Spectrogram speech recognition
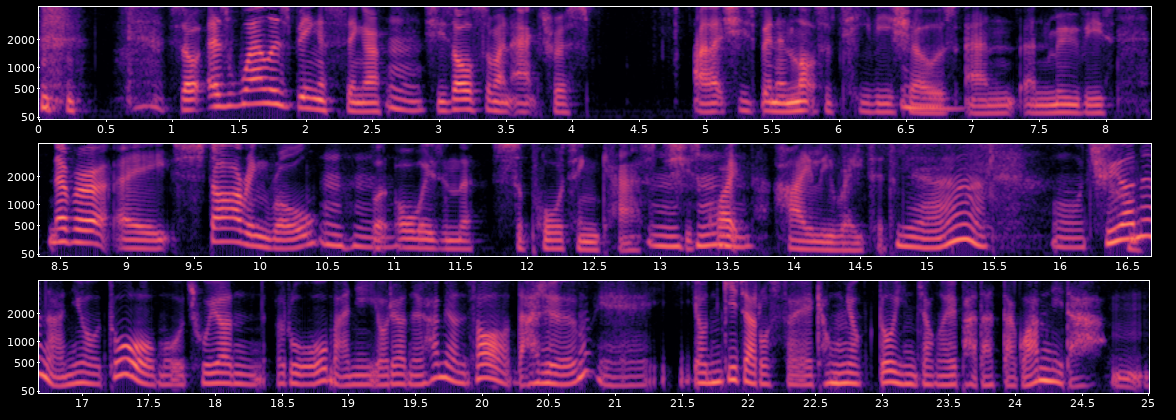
so as well as being a singer, mm. she's also an actress. Uh, she's been in lots of TV shows mm-hmm. and, and movies. Never a starring role, mm-hmm. but always in the supporting cast. Mm-hmm. She's quite highly rated. Yeah. 어, 주연은 아니어도 뭐 조연으로 많이 열연을 하면서 나름 예, 연기자로서의 경력도 인정을 받았다고 합니다. Mm.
